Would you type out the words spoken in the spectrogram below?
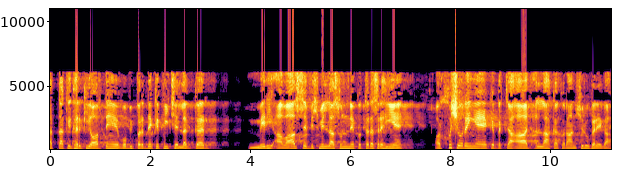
حتیٰ کہ گھر کی عورتیں وہ بھی پردے کے پیچھے لگ کر میری آواز سے بسم اللہ سننے کو ترس رہی ہیں اور خوش ہو رہی ہیں کہ بچہ آج اللہ کا قرآن شروع کرے گا۔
